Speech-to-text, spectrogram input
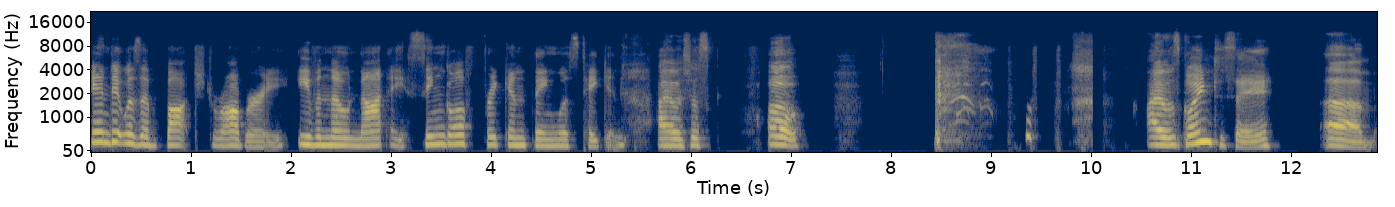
and it was a botched robbery, even though not a single freaking thing was taken. I was just, oh. I was going to say, um,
